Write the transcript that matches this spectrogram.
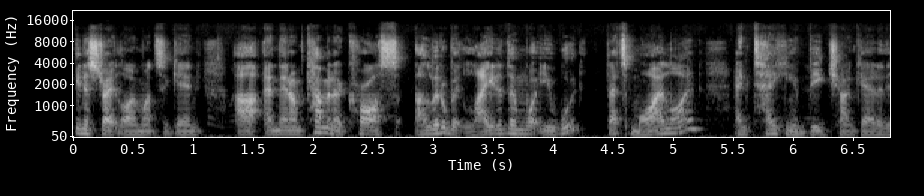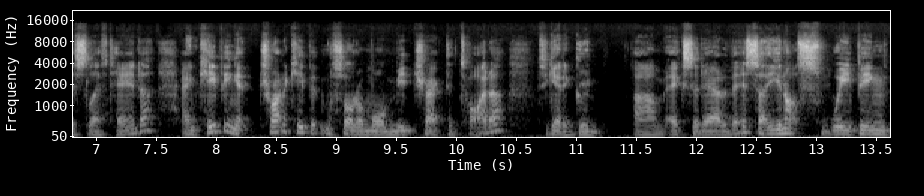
in a straight line once again. Uh, and then I'm coming across a little bit later than what you would. That's my line, and taking a big chunk out of this left-hander and keeping it, trying to keep it sort of more mid-track to tighter to get a good um, exit out of there. So you're not sweeping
